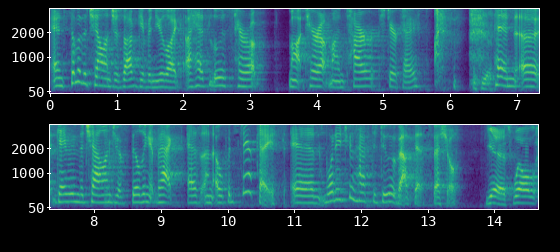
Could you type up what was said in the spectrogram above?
And some of the challenges I've given you, like I had Luis tear up my tear out my entire staircase. Yes. and uh, gave him the challenge of building it back as an open staircase. And what did you have to do about that special? Yes, well,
